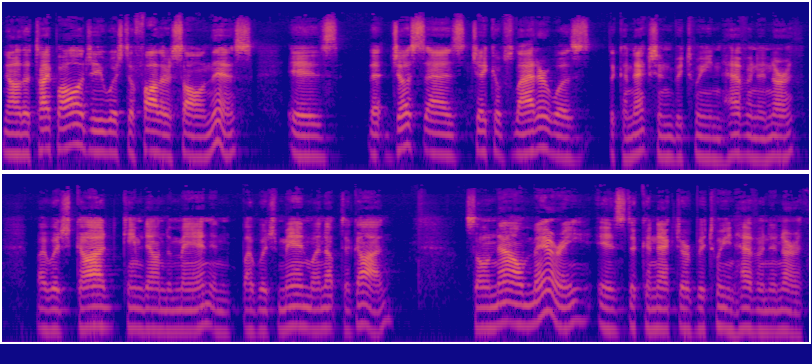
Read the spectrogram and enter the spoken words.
Now, the typology which the Father saw in this is that just as Jacob's ladder was the connection between heaven and earth, by which God came down to man and by which man went up to God, so now Mary is the connector between heaven and earth,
